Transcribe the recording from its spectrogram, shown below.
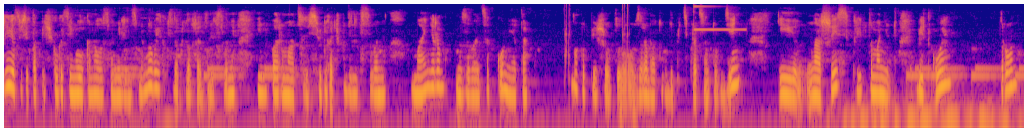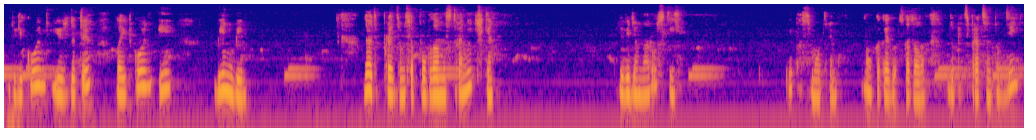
Приветствую всех подписчиков, гостей моего канала. С вами Лена Смирнова. Я, как всегда, продолжаю делиться с вами информацией. Сегодня хочу поделиться с вами майнером. Называется Комета. Ну, тут пишут, э, зарабатывают до 5% в день. И на 6 криптомонет. Биткоин, Трон, Dogecoin, USDT, Litecoin и BNB. Давайте пройдемся по главной страничке. Переведем на русский. И посмотрим. Ну, как я сказала, до 5% в день.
